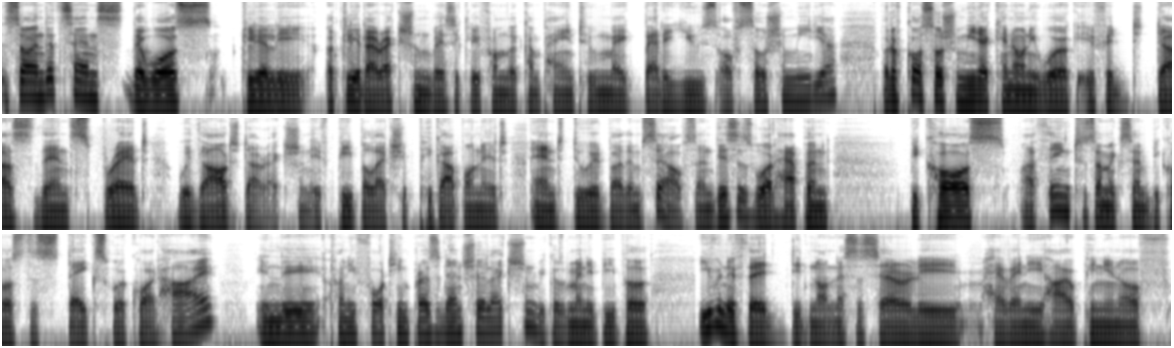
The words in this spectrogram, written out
So, in that sense, there was clearly a clear direction basically from the campaign to make better use of social media. But of course, social media can only work if it does then spread without direction, if people actually pick up on it and do it by themselves. And this is what happened because I think to some extent because the stakes were quite high in the 2014 presidential election because many people even if they did not necessarily have any high opinion of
